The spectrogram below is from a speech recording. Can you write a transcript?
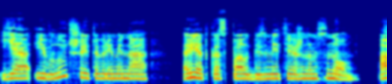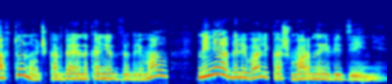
Я и в лучшие-то времена редко спал безмятежным сном, а в ту ночь, когда я, наконец, задремал, меня одолевали кошмарные видения.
